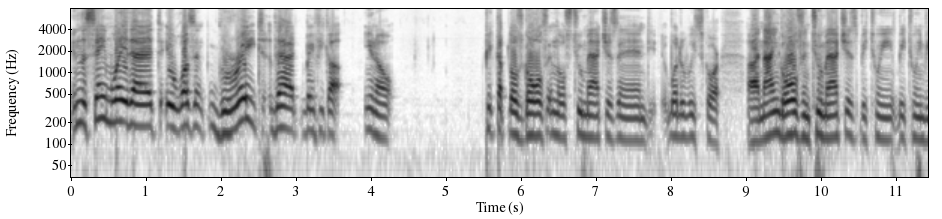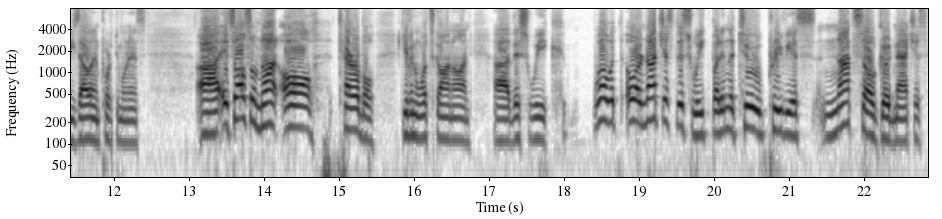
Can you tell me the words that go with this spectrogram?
in the same way that it wasn't great that Benfica, you know, picked up those goals in those two matches, and what did we score? Uh, nine goals in two matches between between Vizela and Portimonense. Uh, it's also not all terrible given what's gone on uh, this week. Well, with, or not just this week, but in the two previous not so good matches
